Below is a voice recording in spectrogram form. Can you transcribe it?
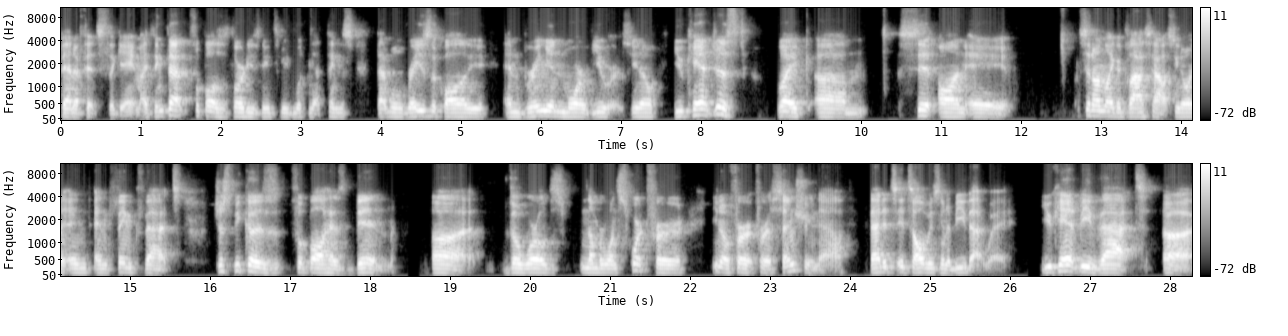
benefits the game. I think that football's authorities need to be looking at things that will raise the quality and bring in more viewers. You know, you can't just like um, sit on a sit on like a glass house, you know, and and think that just because football has been uh, the world's number one sport for you know for for a century now, that it's it's always going to be that way. You can't be that uh,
